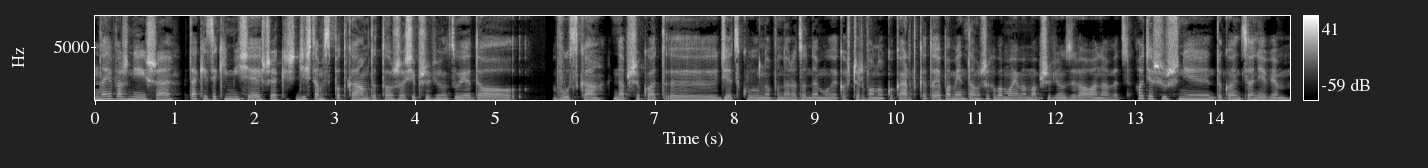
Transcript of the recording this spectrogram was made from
najważniejsze, takie z jakimi się jeszcze gdzieś tam spotkałam, to to, że się przywiązuje do wózka, na przykład y, dziecku nowonarodzonemu jakoś czerwoną kokardkę. To ja pamiętam, że chyba moja mama przywiązywała nawet. Chociaż już nie do końca nie wiem.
